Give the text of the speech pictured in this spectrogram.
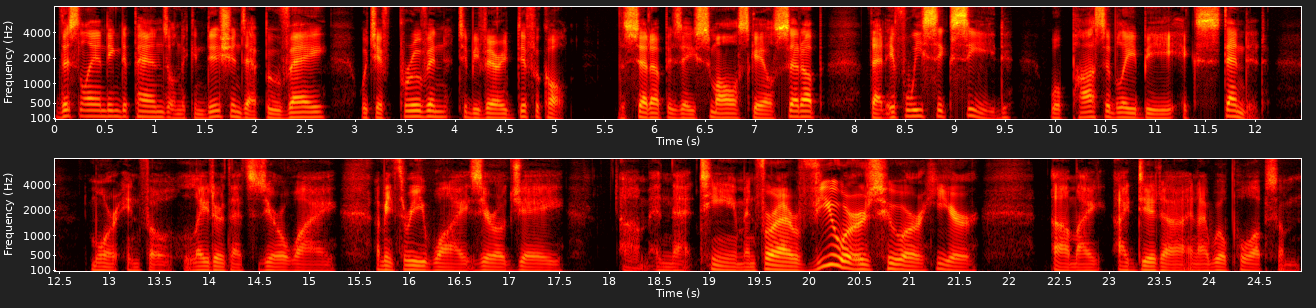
This landing depends on the conditions at Bouvet, which have proven to be very difficult. The setup is a small scale setup that, if we succeed, will possibly be extended more info later. That's 0Y, I mean 3Y0J um, and that team. And for our viewers who are here, um, I, I did, uh, and I will pull up some,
